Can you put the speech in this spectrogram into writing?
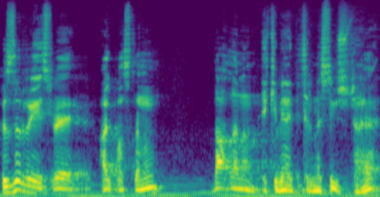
Hızır Reis ve Alparslan'ın Dahlan'ın ekibine bitirmesi üstüne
